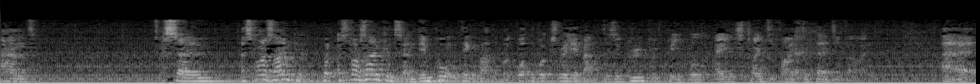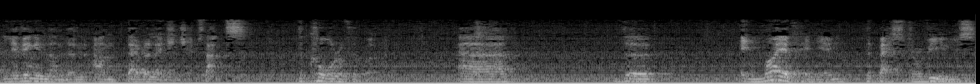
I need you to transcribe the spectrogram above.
And so, as far as I'm but as far as I'm concerned, the important thing about the book, what the book's really about, is a group of people aged 25 to 35, uh, living in London and their relationships. That's the core of the book. Uh, the in my opinion, the best reviews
